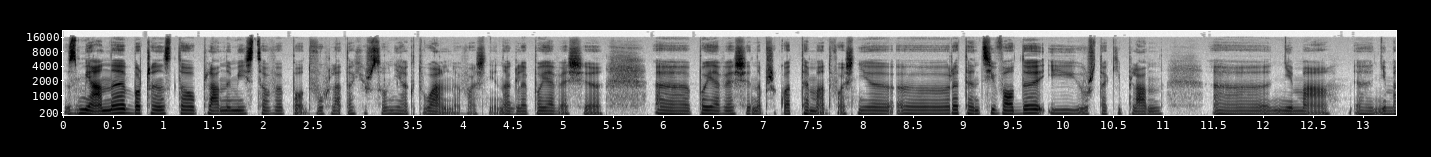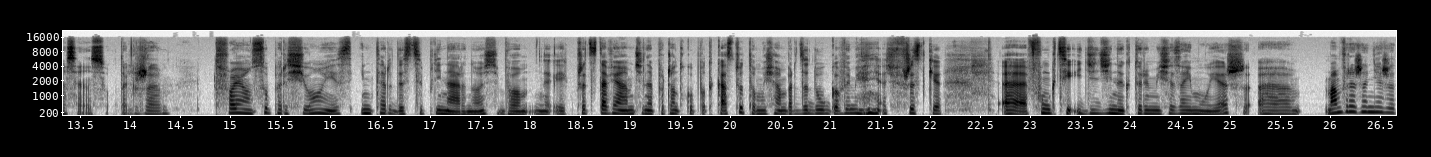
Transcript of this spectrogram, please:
zmianę, bo często plany miejscowe po dwóch latach już są nieaktualne właśnie. Nagle nagle pojawia się, e, pojawia się na przykład temat właśnie e, retencji wody i już taki plan e, nie ma, nie ma sensu. Także. Twoją super siłą jest interdyscyplinarność, bo jak przedstawiałam Cię na początku podcastu, to musiałam bardzo długo wymieniać wszystkie funkcje i dziedziny, którymi się zajmujesz. Mam wrażenie, że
